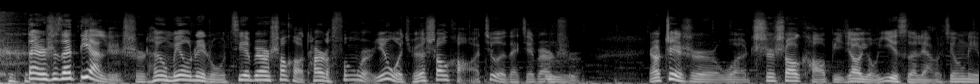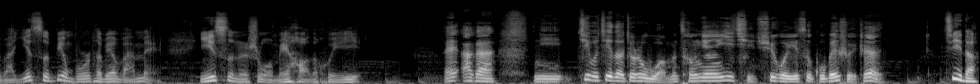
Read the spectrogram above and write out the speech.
但是是在店里吃，它又没有那种街边烧烤摊儿的风味儿，因为我觉得烧烤啊就得在街边吃。嗯然后这是我吃烧烤比较有意思的两个经历吧，一次并不是特别完美，一次呢是我美好的回忆。哎，阿甘，你记不记得就是我们曾经一起去过一次古北水镇？记得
